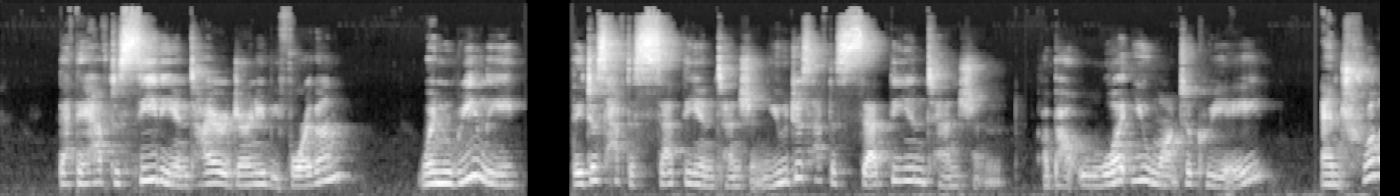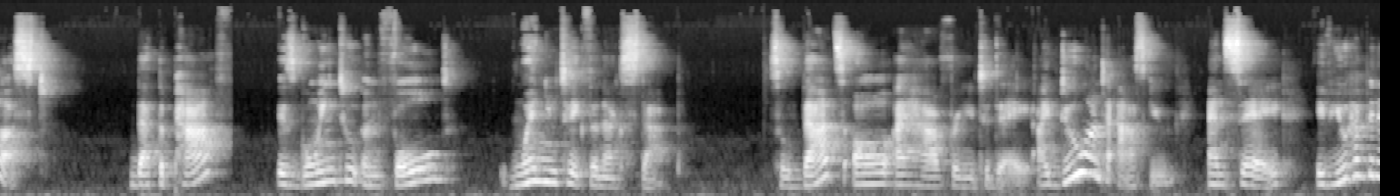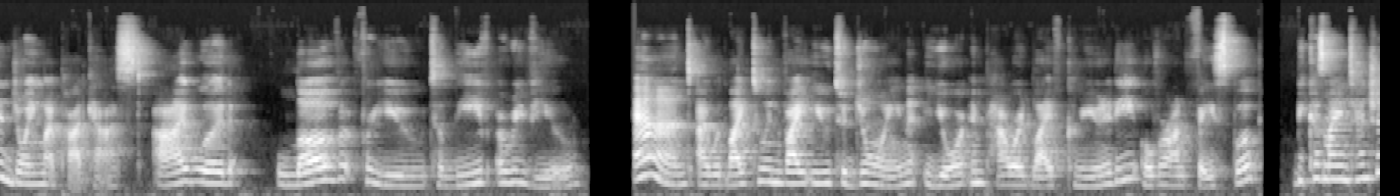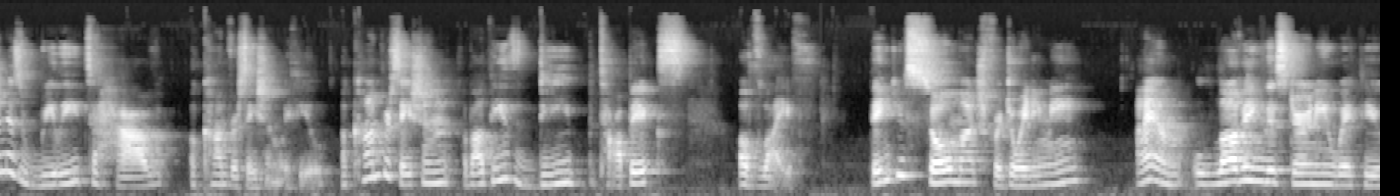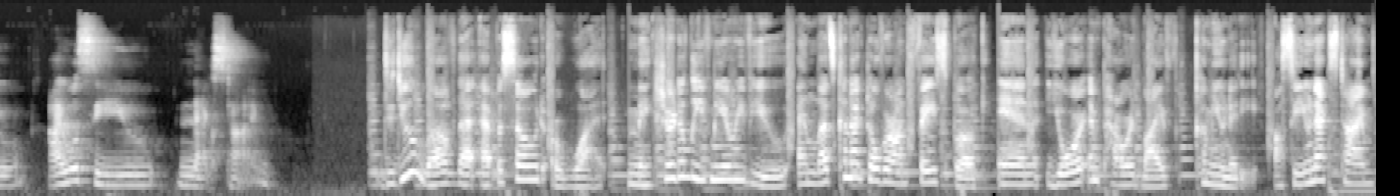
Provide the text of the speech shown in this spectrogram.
that they have to see the entire journey before them, when really they just have to set the intention. You just have to set the intention about what you want to create and trust that the path is going to unfold when you take the next step. So that's all I have for you today. I do want to ask you and say if you have been enjoying my podcast, I would love for you to leave a review. And I would like to invite you to join your Empowered Life community over on Facebook because my intention is really to have a conversation with you, a conversation about these deep topics of life. Thank you so much for joining me. I am loving this journey with you. I will see you next time. Did you love that episode or what? Make sure to leave me a review and let's connect over on Facebook in your Empowered Life community. I'll see you next time.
